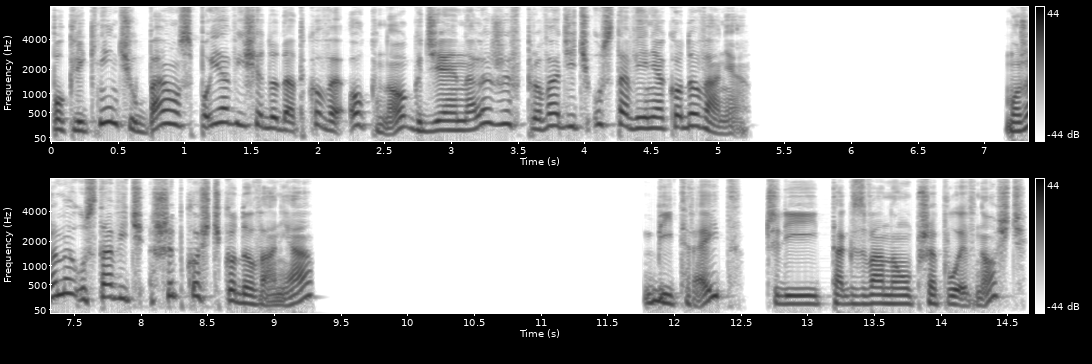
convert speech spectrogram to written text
po kliknięciu Bounce pojawi się dodatkowe okno, gdzie należy wprowadzić ustawienia kodowania. Możemy ustawić szybkość kodowania, bitrate, czyli tak zwaną przepływność,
